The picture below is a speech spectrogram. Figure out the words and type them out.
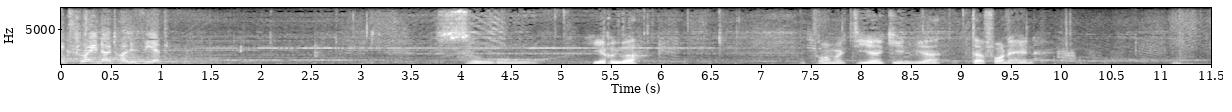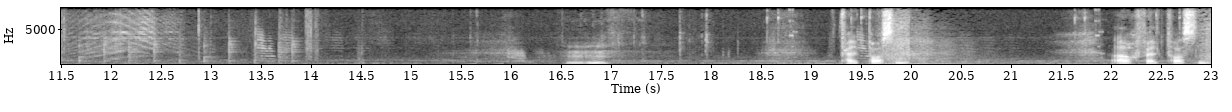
X-Ray neutralisiert. So, hier rüber. Und mit dir gehen wir da vorne hin. Mhm. Feldposten. Auch Feldposten.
